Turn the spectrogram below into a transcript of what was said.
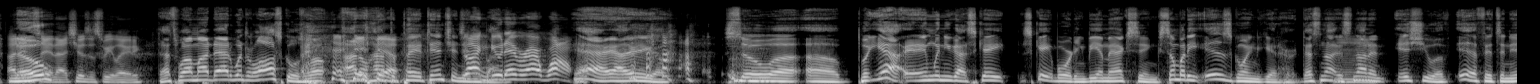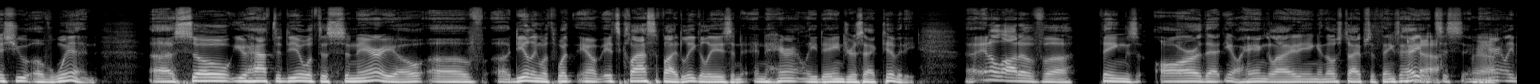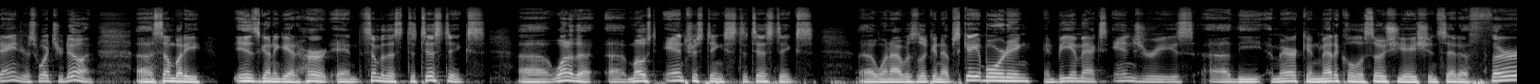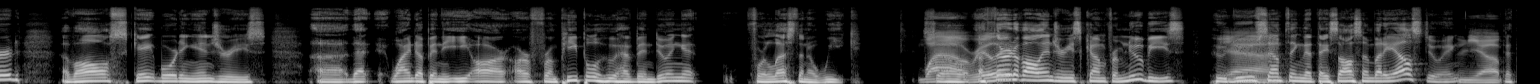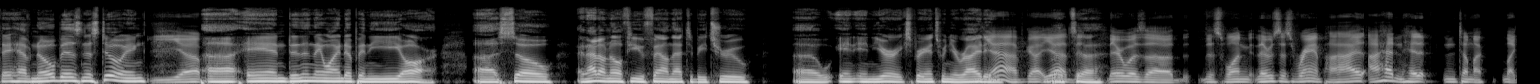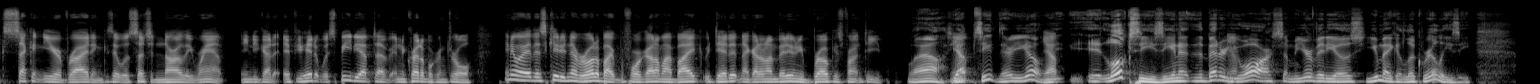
I no, didn't say that. She was a sweet lady. that's why my dad went to law school. So I don't have Yeah. to pay attention. So to I can do whatever I want. Yeah, yeah, there you go. so, uh, uh, but yeah, and when you got skate, skateboarding, BMXing, somebody is going to get hurt. That's not. It's not Mm. an issue of if; it's an issue of when. Uh, so you have to deal with this scenario of uh, dealing with what you know. It's classified legally as an inherently dangerous activity, uh, and a lot of uh, things are that you know hang gliding and those types of things. Hey, Yeah, it's just yeah. inherently dangerous what you're doing. Uh, somebody is going to get hurt, and some of the statistics. Uh, one of the uh, most interesting statistics uh, when I was looking up skateboarding and BMX injuries, uh, the American Medical Association said a third of all skateboarding injuries uh, that wind up in the ER are from people who have been doing it for less than a week. Wow, So really? A third of all injuries come from newbies who Yeah. do something that they saw somebody else doing Yep. that they have no business doing Yep. uh, and then they wind up in the ER. Uh, so, and I don't know if you found that to be true uh, in in your experience when you're riding. Yeah, I've got yeah. But, th- uh, there was uh this one. There was this ramp. I I hadn't hit it until my like second year of riding because it was such a gnarly ramp. And you got if you hit it with speed, you have to have incredible control. Anyway, this kid who never rode a bike before got on my bike. We did it, and I got it on video, and he broke his front teeth. Wow. Yep. Yep. See, there you go. Yep. It looks easy, and the better Yep. you are, some of your videos you make it look real easy.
